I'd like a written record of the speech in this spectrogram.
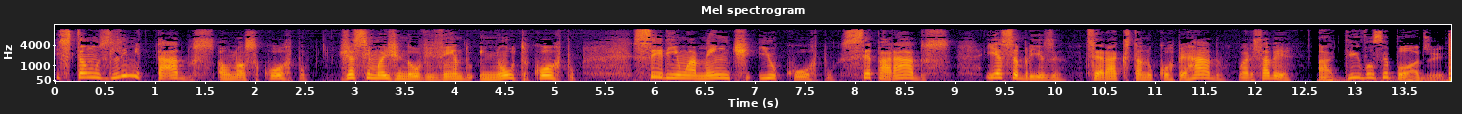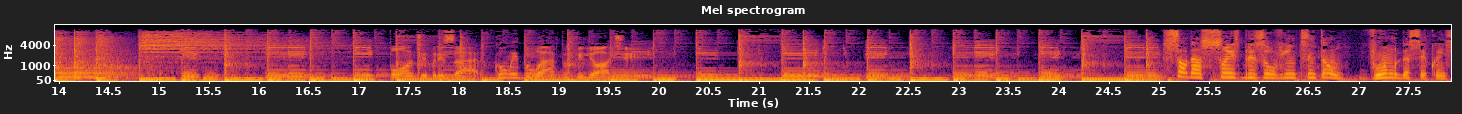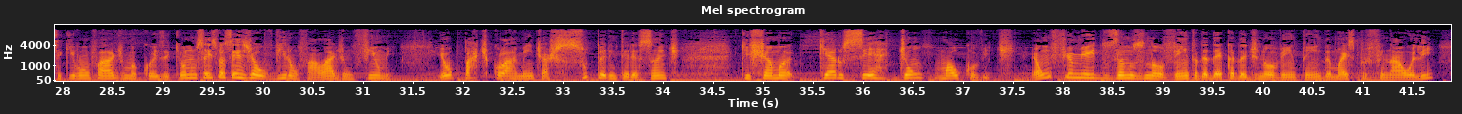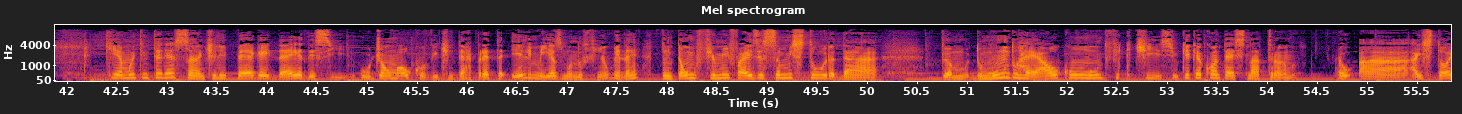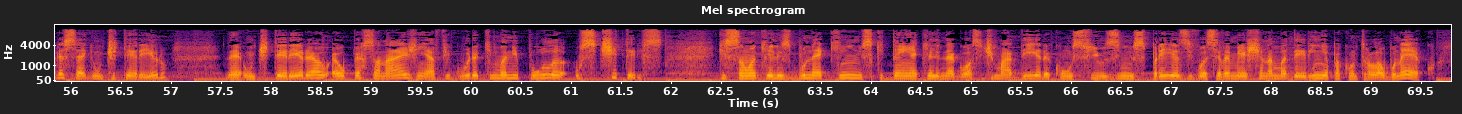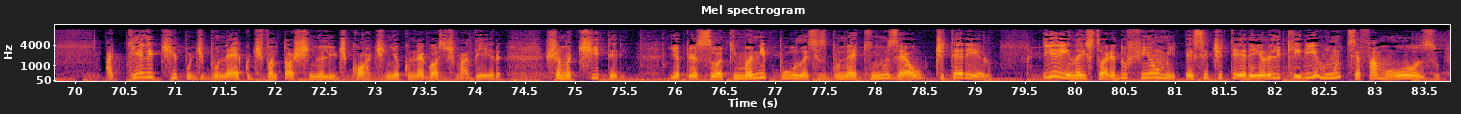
Estamos limitados ao nosso corpo? Já se imaginou vivendo em outro corpo? Seriam a mente e o corpo separados? E essa brisa, será que está no corpo errado? Bora saber. Aqui você pode. Pode brisar com Eduardo Filhote. Saudações, brisouvintes. Então, vamos dar sequência aqui, vamos falar de uma coisa que eu não sei se vocês já ouviram falar de um filme. Eu particularmente acho super interessante, que chama Quero Ser John Malkovich. É um filme aí dos anos 90, da década de 90 ainda, mais pro final ali, que é muito interessante. Ele pega a ideia desse. O John Malkovich interpreta ele mesmo no filme, né? Então o filme faz essa mistura da. Do, do mundo real com o mundo fictício. O que, que acontece na trama? A, a história segue um titereiro né? Um titereiro é, é, o personagem, é a figura que manipula os títeres, que são aqueles bonequinhos que tem aquele negócio de madeira com os fiozinhos presos e você vai mexer na madeirinha para controlar o boneco. Aquele tipo de boneco de fantochinho ali de cordinha com negócio de madeira chama títere. E a pessoa que manipula esses bonequinhos é o titereiro. E aí, na história do filme, esse titereiro, ele queria muito ser famoso,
